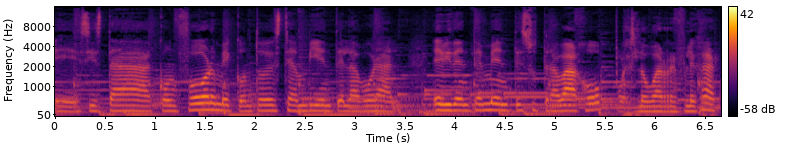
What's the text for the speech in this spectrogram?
eh, si está conforme con todo este ambiente laboral, evidentemente su trabajo pues lo va a reflejar.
